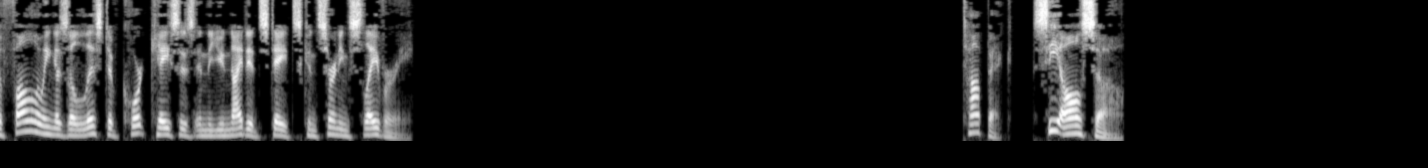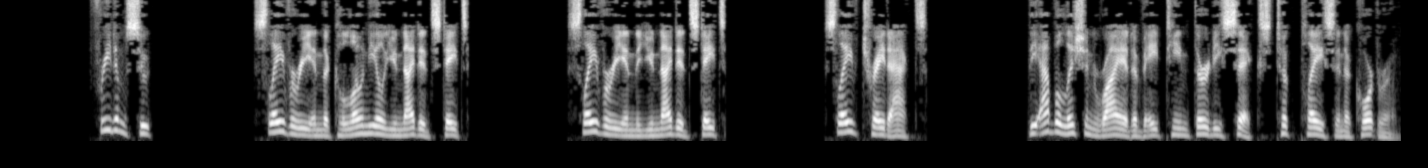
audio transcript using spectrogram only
The following is a list of court cases in the United States concerning slavery. See also. Freedom suit. Slavery in the colonial United States. Slavery in the United States. Slave Trade Acts. The Abolition Riot of 1836 took place in a courtroom.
